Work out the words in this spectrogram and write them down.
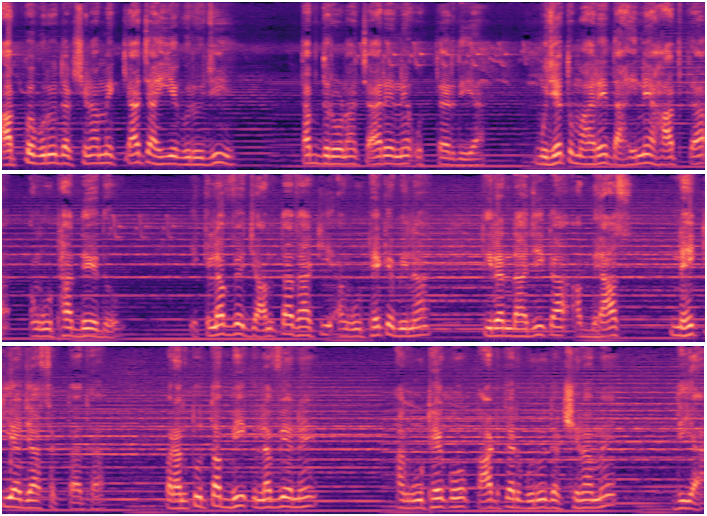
आपको गुरु दक्षिणा में क्या चाहिए गुरु जी तब द्रोणाचार्य ने उत्तर दिया, मुझे तुम्हारे दाहिने हाथ का अंगूठा दे दो। एकलव्य जानता था कि अंगूठे के बिना तीरंदाजी का अभ्यास नहीं किया जा सकता था। परंतु तब भी एकलव्य ने अंगूठे को काटकर गुरु दक्षिणा में दिया।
